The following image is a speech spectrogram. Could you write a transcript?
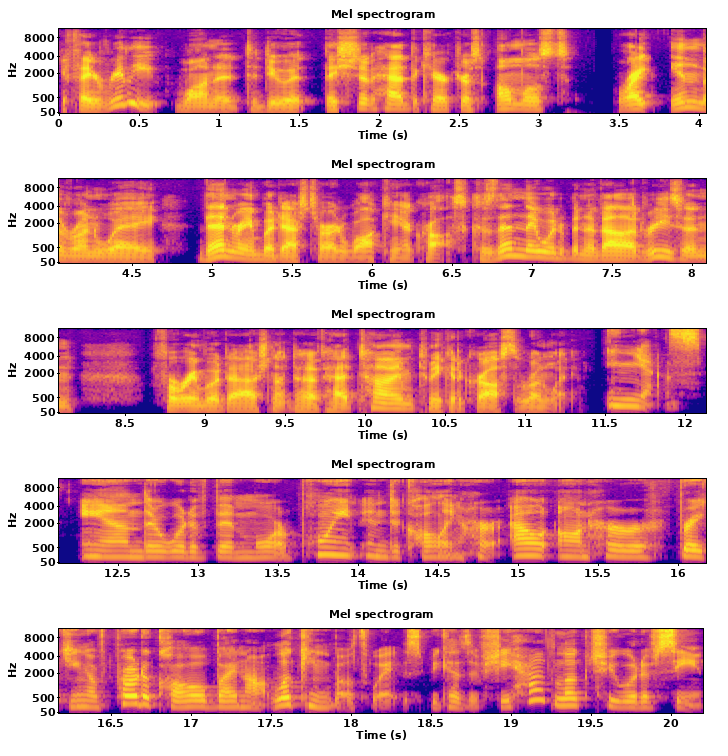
If they really wanted to do it, they should have had the characters almost right in the runway, then Rainbow Dash started walking across, because then they would have been a valid reason for Rainbow Dash not to have had time to make it across the runway. Yes, and there would have been more point into calling her out on her breaking of protocol by not looking both ways, because if she had looked, she would have seen.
